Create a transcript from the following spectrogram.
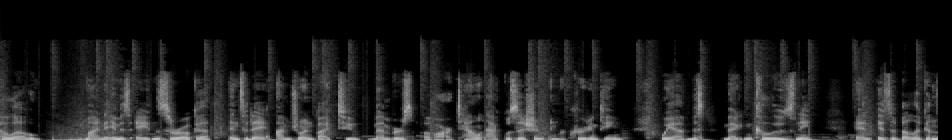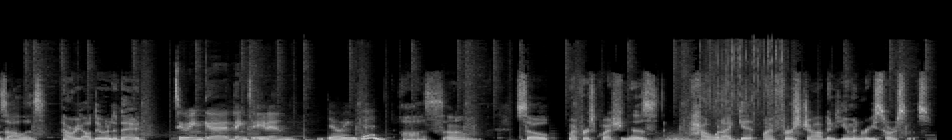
Hello, my name is Aiden Saroka, and today I'm joined by two members of our talent acquisition and recruiting team. We have Miss Megan Kaluzny and Isabella Gonzalez. How are y'all doing today? Doing good. Thanks, Aiden. Doing good. Awesome. So, my first question is How would I get my first job in human resources?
